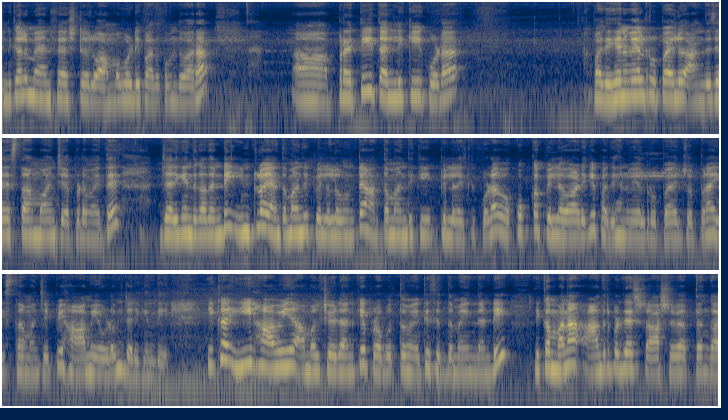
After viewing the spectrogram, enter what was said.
ఎన్నికల మేనిఫెస్టోలో అమ్మఒడి పథకం ద్వారా ప్రతి తల్లికి కూడా పదిహేను వేల రూపాయలు అందజేస్తాము అని చెప్పడం అయితే జరిగింది కదండి. ఇంట్లో ఎంతమంది పిల్లలు ఉంటే అంతమందికి పిల్లలకి కూడా ఒక్కొక్క పిల్లవాడికి పదిహేను వేల రూపాయలు చొప్పున ఇస్తామని చెప్పి హామీ ఇవ్వడం జరిగింది. ఇక ఈ హామీ అమలు చేయడానికి ప్రభుత్వం అయితే సిద్ధమైందండి. ఇక మన ఆంధ్రప్రదేశ్ రాష్ట్ర వ్యాప్తంగా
